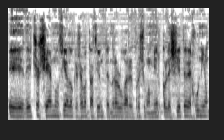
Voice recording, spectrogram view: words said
Eh, de hecho, se ha anunciado que esa votación tendrá lugar el próximo miércoles 7 de junio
